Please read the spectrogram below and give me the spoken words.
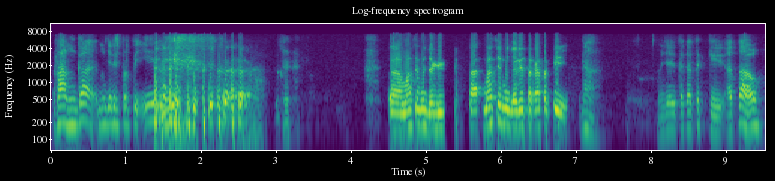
Rangga menjadi seperti ini? Eh, masih menjadi masih menjadi teka-teki. Nah menjadi teka-teki. Atau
